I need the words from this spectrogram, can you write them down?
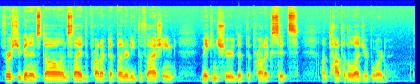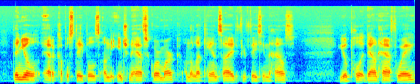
First you're going to install and slide the product up underneath the flashing making sure that the product sits on top of the ledger board. Then you'll add a couple staples on the inch and a half score mark on the left hand side if you're facing the house. You'll pull it down halfway,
